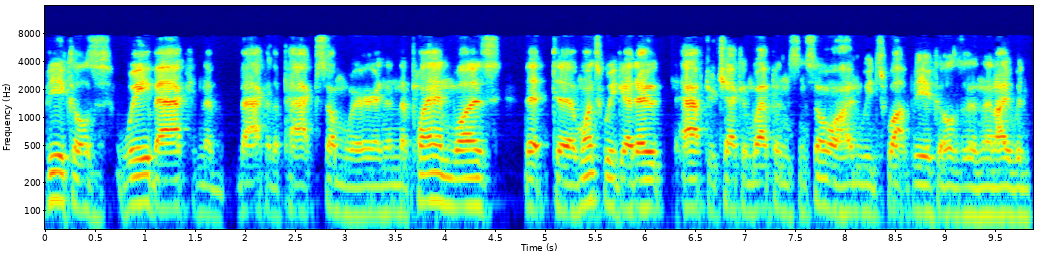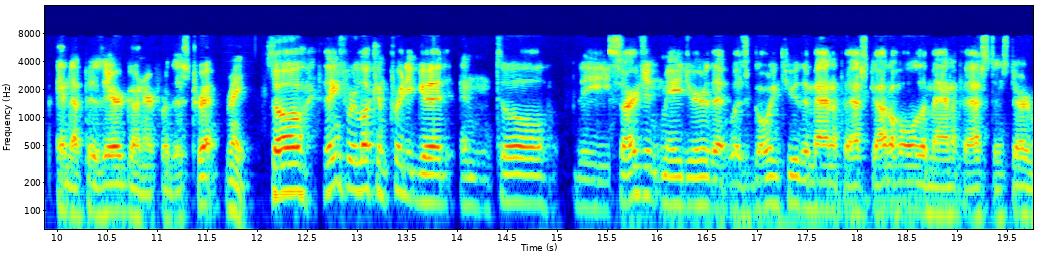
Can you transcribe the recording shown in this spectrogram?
vehicles way back in the back of the pack somewhere. And then the plan was that uh, once we got out after checking weapons and so on, we'd swap vehicles, and then I would end up as air gunner for this trip. right. So things were looking pretty good until the sergeant major that was going through the manifest got a hold of the manifest and started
